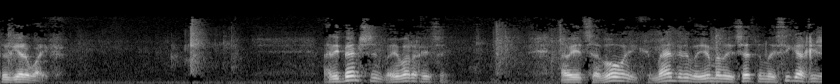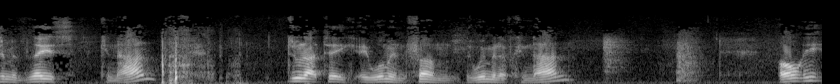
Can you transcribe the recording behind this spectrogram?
to get a wife. And he mentioned, Vayivarach. Now Yitzhavo, he commanded him, Vayimer, he said to him, Leisika Achishim Ibneis Canaan, do not take a woman from the women of Canaan. Only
